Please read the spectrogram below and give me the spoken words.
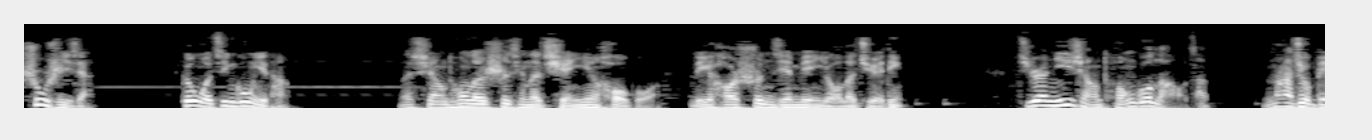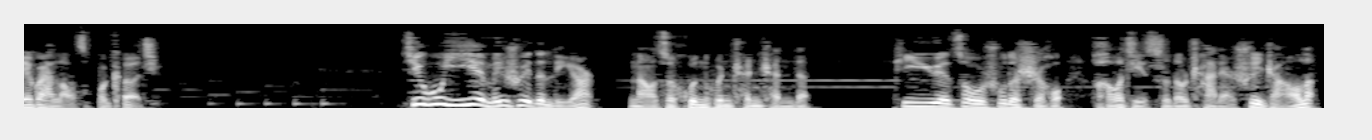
收拾一下，跟我进宫一趟。那想通了事情的前因后果，李浩瞬间便有了决定。既然你想捅过老子，那就别怪老子不客气。几乎一夜没睡的李二，脑子昏昏沉沉的，批阅奏书的时候，好几次都差点睡着了。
